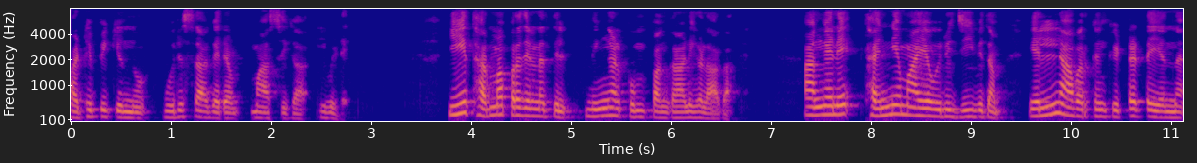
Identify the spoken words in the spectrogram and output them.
പഠിപ്പിക്കുന്നു ഗുരുസാഗരം മാസിക ഇവിടെ. ഈ ധർമ്മപ്രചരണത്തിൽ നിങ്ങൾക്കും പങ്കാളികളാകാം. അങ്ങനെ ധന്യമായ ഒരു ജീവിതം എല്ലാവർക്കും കിട്ടട്ടെ എന്ന്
